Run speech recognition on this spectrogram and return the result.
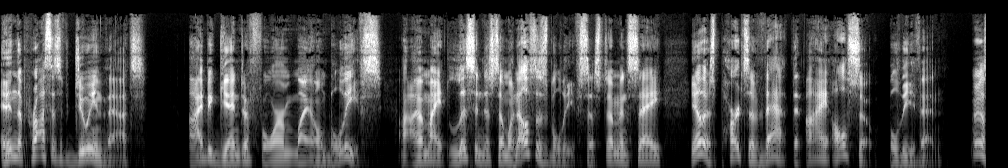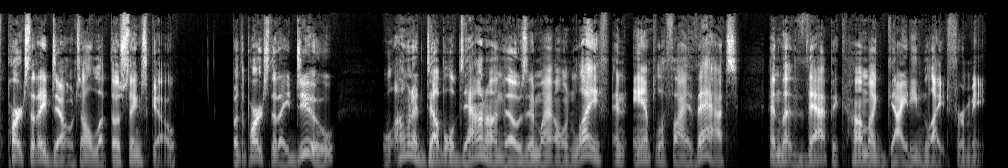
And in the process of doing that, I begin to form my own beliefs. I might listen to someone else's belief system and say, you know, there's parts of that that I also believe in. There's parts that I don't. I'll let those things go. But the parts that I do, well, I want to double down on those in my own life and amplify that and let that become a guiding light for me.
